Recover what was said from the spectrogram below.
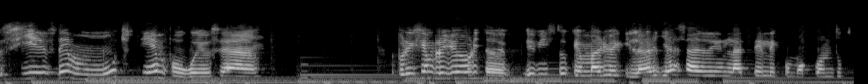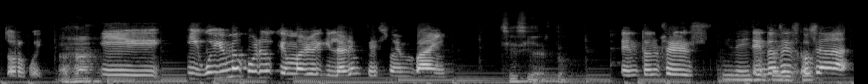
sí es de mucho tiempo, güey, o sea. Por ejemplo, yo ahorita he- visto que Mario Aguilar ya sale en la tele como conductor, güey. Ajá, Y, y, güey, yo me acuerdo que Mario Aguilar empezó en Vine. sí es cierto. Entonces, entonces, o sea,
